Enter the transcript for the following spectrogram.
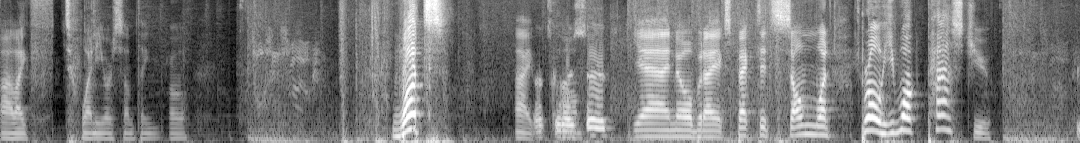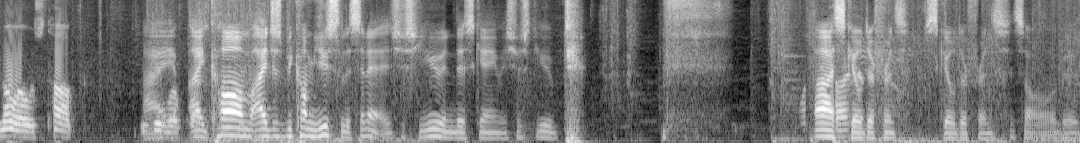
Uh, like 20 or something, bro. What? I That's what I said. Yeah, I know, but I expected someone. Bro, he walked past you. No, I was top. I, I me. calm. I just become useless, innit? It's just you in this game. It's just you. ah, skill difference. Skill difference. It's all good.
